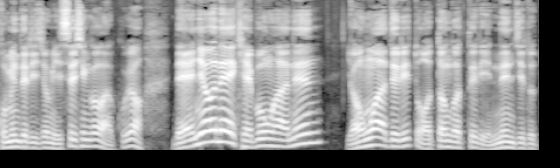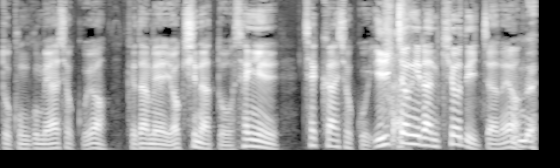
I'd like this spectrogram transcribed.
고민들이 좀 있으신 것 같고요. 내년에 개봉하는 영화들이 또 어떤 것들이 있는지도 또 궁금해 하셨고요. 그 다음에 역시나 또 생일 체크하셨고, 일정이란 키워드 있잖아요. 네.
